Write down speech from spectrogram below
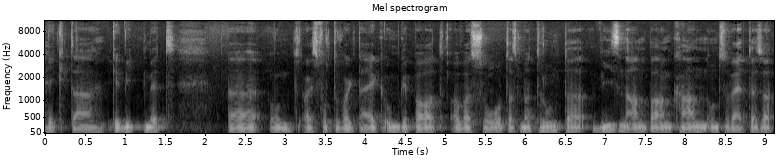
Hektar gewidmet äh, und als Photovoltaik umgebaut, aber so, dass man drunter Wiesen anbauen kann und so weiter. Also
